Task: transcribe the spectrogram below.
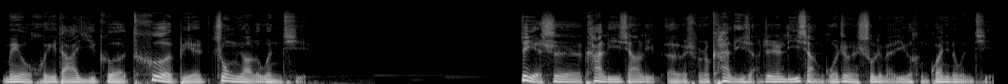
没有回答一个特别重要的问题。这也是看理想里，呃，什么时候看理想？这是《理想国》这本书里面一个很关键的问题。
